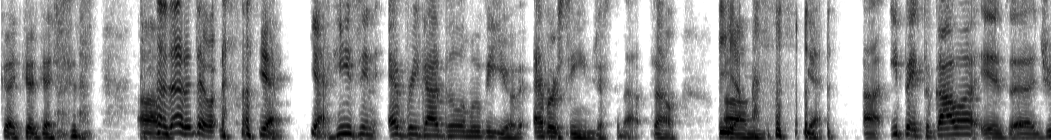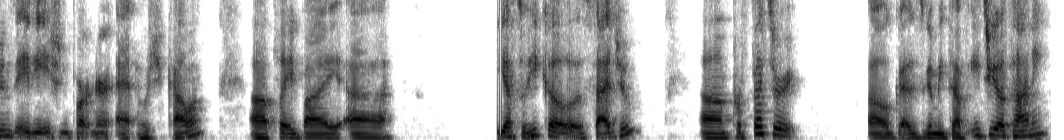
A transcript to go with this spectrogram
good, good, good. um, That'd do it. yeah, yeah, he's in every Godzilla movie you have ever seen, just about. So, yeah. um, yeah. Uh, Ipe Togawa is uh, Jun's aviation partner at Hoshikawa, uh, played by uh, Yasuhiko Saijo. Um, Professor, oh, okay, this is going to be tough. Ichio Tani.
